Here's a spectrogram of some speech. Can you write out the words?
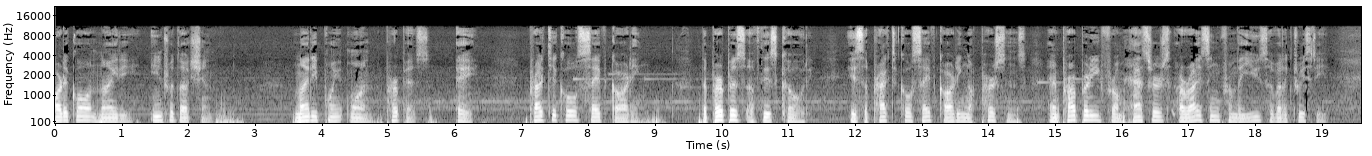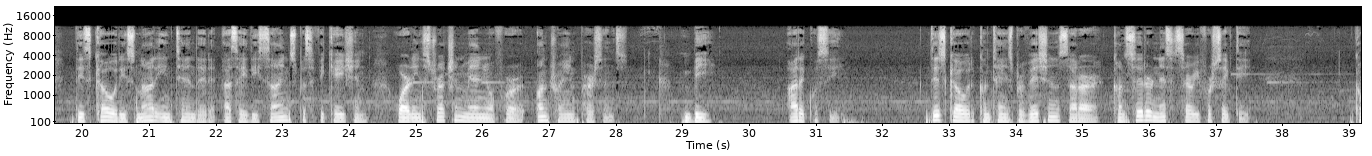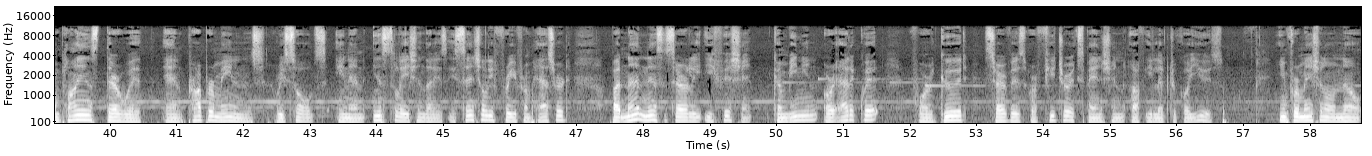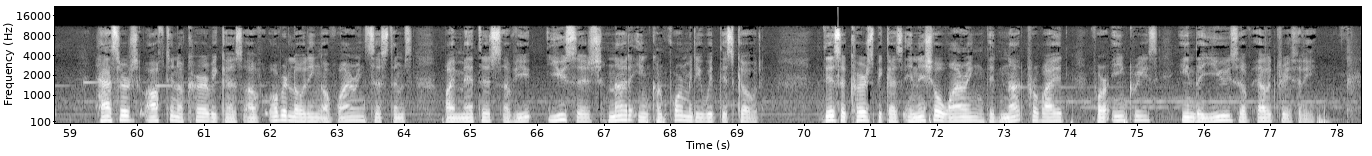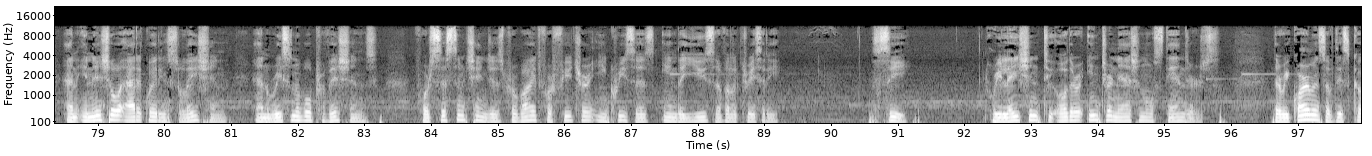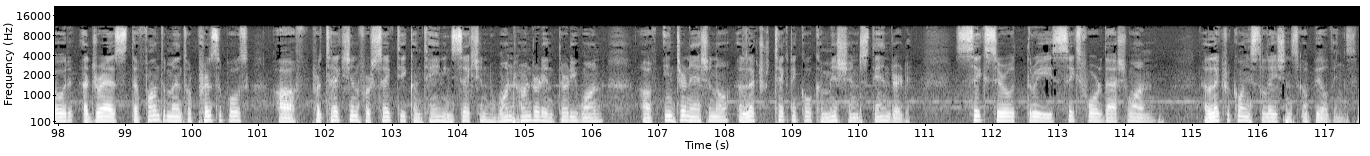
Article 90 Introduction 90.1 Purpose A. Practical safeguarding. The purpose of this code is the practical safeguarding of persons and property from hazards arising from the use of electricity. This code is not intended as a design specification or an instruction manual for untrained persons. B. Adequacy. This code contains provisions that are considered necessary for safety. Compliance therewith and proper maintenance results in an installation that is essentially free from hazard but not necessarily efficient, convenient, or adequate for good service or future expansion of electrical use. Informational note Hazards often occur because of overloading of wiring systems by methods of usage not in conformity with this code. This occurs because initial wiring did not provide for increase in the use of electricity. An initial adequate installation and reasonable provisions for system changes provide for future increases in the use of electricity. C. Relation to other international standards. The requirements of this code address the fundamental principles of protection for safety contained in Section 131 of International Electrotechnical Commission Standard 60364 1 Electrical Installations of Buildings.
